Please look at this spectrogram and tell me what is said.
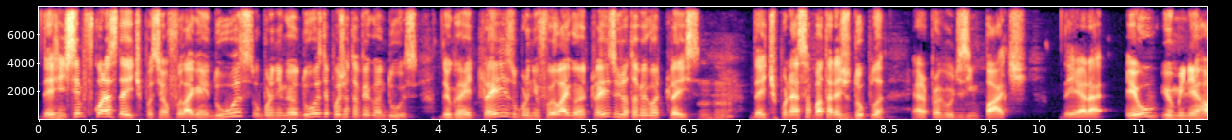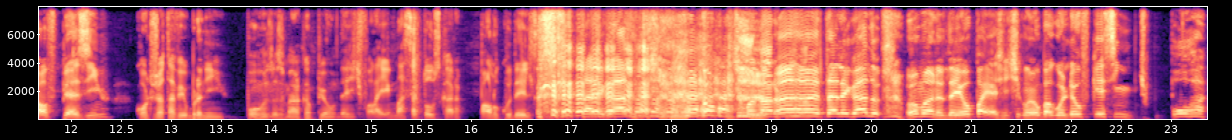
Daí a gente sempre ficou nessa daí, tipo assim, eu fui lá e ganhei duas, o Bruninho ganhou duas, depois o JV ganhou duas. Daí eu ganhei três, o Bruninho foi lá e ganhou três e o JV ganhou três. Uhum. Daí, tipo, nessa batalha de dupla, era pra ver o desempate. Daí era eu e o Mini Ralph, Piazinho, contra o JV e o Bruninho. Porra, os dois maiores campeões. Daí a gente fala aí, macetou os caras, pau no cu deles. tá ligado? Te mandaram tá ligado? Ô, mano, daí eu, pai, a gente ganhou o bagulho, daí eu fiquei assim, tipo, porra.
